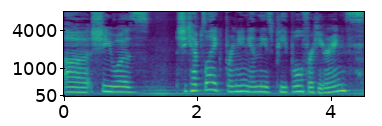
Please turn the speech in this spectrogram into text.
uh she was she kept like bringing in these people for hearings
